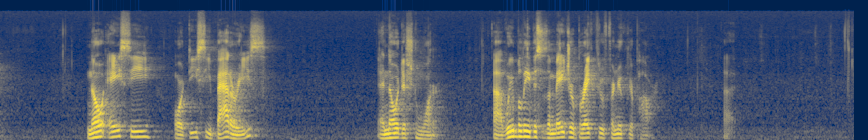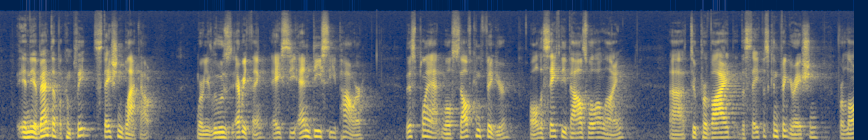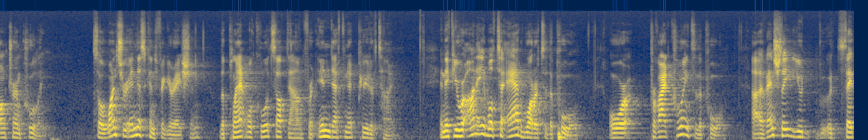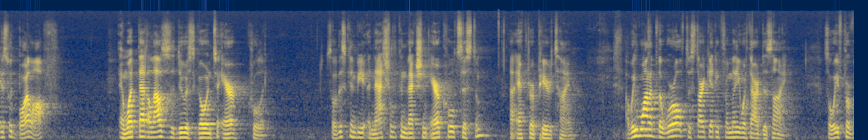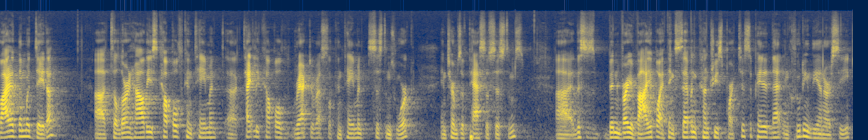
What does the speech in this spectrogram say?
no AC or DC batteries, and no additional water. Uh, we believe this is a major breakthrough for nuclear power. Uh, in the event of a complete station blackout, where you lose everything, AC and DC power, this plant will self-configure, all the safety valves will align uh, to provide the safest configuration for long-term cooling. So once you're in this configuration, the plant will cool itself down for an indefinite period of time. And if you were unable to add water to the pool or provide cooling to the pool, uh, eventually, you would say this would boil off. And what that allows us to do is to go into air cooling. So this can be a natural convection air-cooled system uh, after a period of time. Uh, we wanted the world to start getting familiar with our design. So we've provided them with data uh, to learn how these coupled containment, uh, tightly coupled reactor vessel containment systems work in terms of passive systems. Uh, this has been very valuable. I think seven countries participated in that, including the NRC.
